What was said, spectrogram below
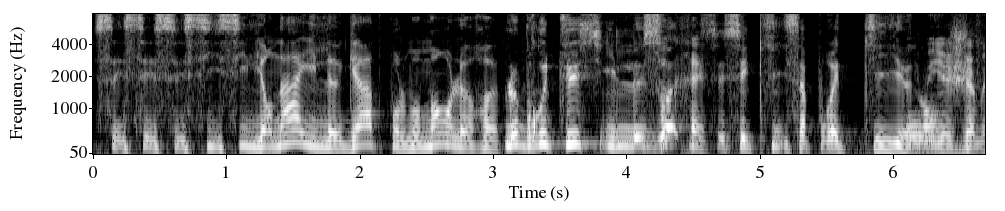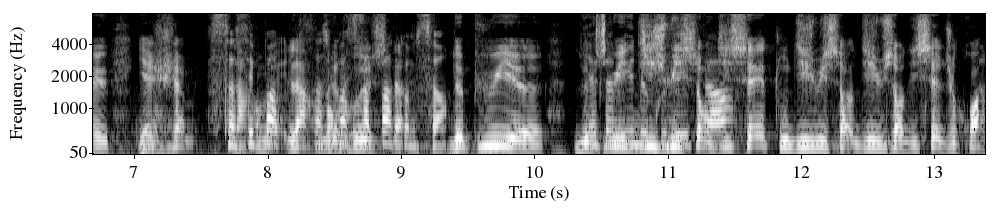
S'il y en a, ils gardent pour le moment leur. Le Brutus, il le doit. C'est qui? Ça pourrait être qui Il n'y a jamais, il y a jamais. Ça ne se passera pas comme ça. Depuis, depuis 1817 ou 1817, je crois,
